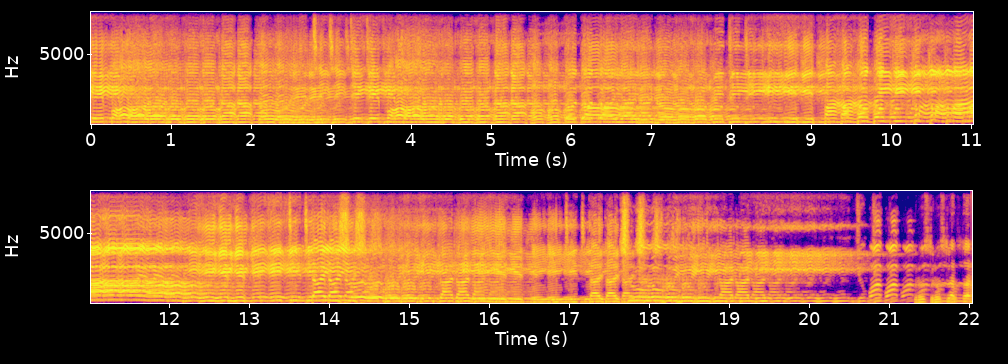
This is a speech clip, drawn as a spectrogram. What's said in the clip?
যে বড় গোনা করেছি যে বড় গোনা ও গো নবীজি পাপ কি ক্ষমায় আমি রসুল্লাহ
